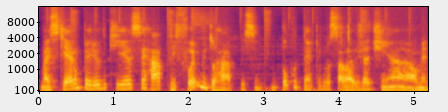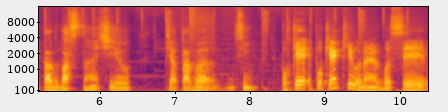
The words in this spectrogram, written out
mas que era um período que ia ser rápido. E foi muito rápido. Assim. Em pouco tempo, meu salário já tinha aumentado bastante. Eu já estava, enfim. Porque, porque é aquilo, né? Você,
